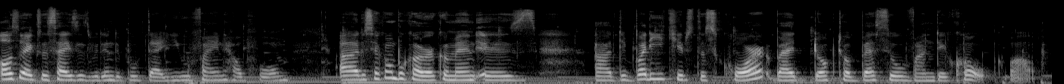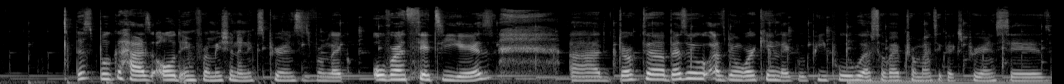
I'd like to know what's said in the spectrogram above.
also exercises within the book that you find helpful. Uh, the second book I recommend is uh, The Body Keeps the Score by Dr. Bessel van der Kolk. Wow. This book has all the information and experiences from like over 30 years. Uh, Dr. Bessel has been working like with people who have survived traumatic experiences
